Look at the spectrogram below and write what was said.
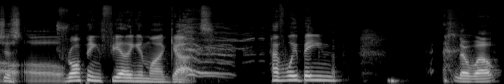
just Uh-oh. dropping feeling in my guts. Have we been? No, well,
